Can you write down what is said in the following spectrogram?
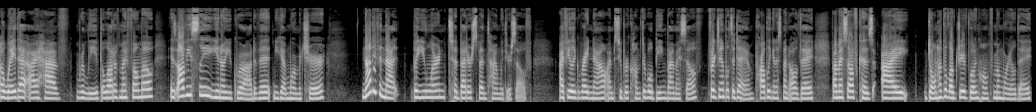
a way that I have relieved a lot of my FOMO is obviously, you know, you grow out of it, you get more mature. Not even that, but you learn to better spend time with yourself. I feel like right now I'm super comfortable being by myself. For example, today I'm probably going to spend all day by myself because I don't have the luxury of going home for Memorial Day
